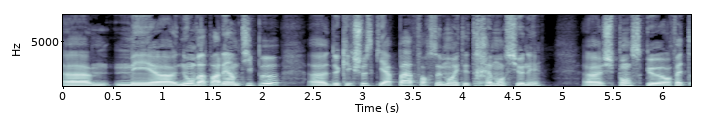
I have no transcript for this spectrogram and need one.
Euh, mais nous, on va parler un petit peu de quelque chose qui a pas forcément été très mentionné. Euh, je pense que en fait,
